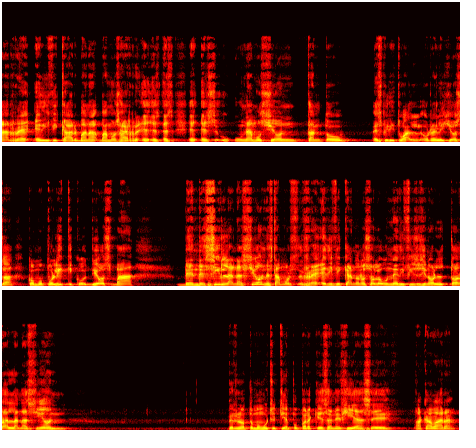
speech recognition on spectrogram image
a reedificar, van a, vamos a, es, una emoción tanto espiritual o religiosa como político. Dios va a bendecir la nación. Estamos reedificando no solo un edificio, sino toda la nación. Pero no tomó mucho tiempo para que esa energía se acabara.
